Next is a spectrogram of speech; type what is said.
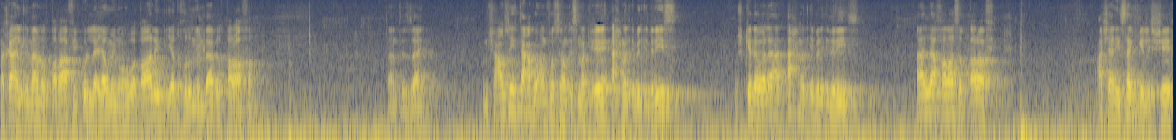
فكان الإمام القرافي كل يوم وهو طالب يدخل من باب القرافة. فهمت إزاي؟ مش عاوزين يتعبوا أنفسهم اسمك إيه؟ أحمد ابن إدريس؟ مش كده ولا؟ أحمد ابن إدريس. قال لا خلاص القرافي. عشان يسجل للشيخ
